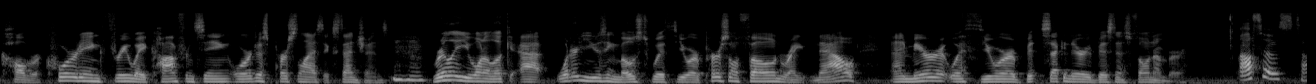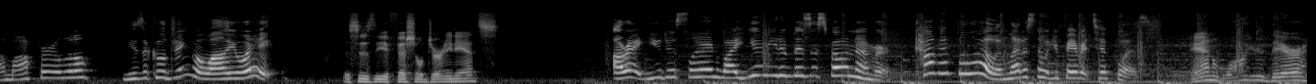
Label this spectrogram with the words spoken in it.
call recording, three way conferencing, or just personalized extensions. Mm-hmm. Really, you want to look at what are you using most with your personal phone right now and mirror it with your secondary business phone number. Also, some offer a little Musical jingle while you wait. This is the official Journey Dance. All right, you just learned why you need a business phone number. Comment below and let us know what your favorite tip was. And while you're there,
